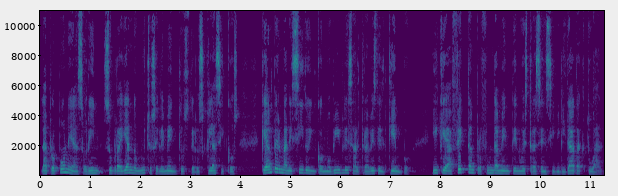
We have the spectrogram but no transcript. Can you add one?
la propone a Sorín subrayando muchos elementos de los clásicos que han permanecido inconmovibles al través del tiempo y que afectan profundamente nuestra sensibilidad actual.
